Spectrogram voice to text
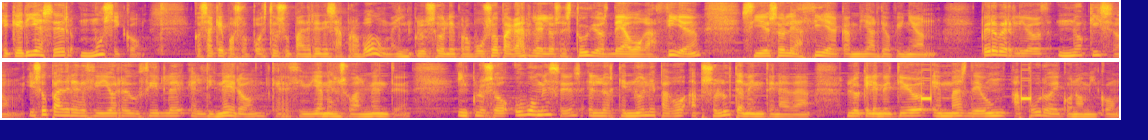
que quería ser músico, cosa que por supuesto su padre desaprobó e incluso le propuso pagarle los estudios de abogacía si eso le hacía cambiar de opinión. Pero Berlioz no quiso y su padre decidió reducirle el dinero que recibía mensualmente. Incluso hubo meses en los que no le pagó absolutamente nada, lo que le metió en más de un apuro económico.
